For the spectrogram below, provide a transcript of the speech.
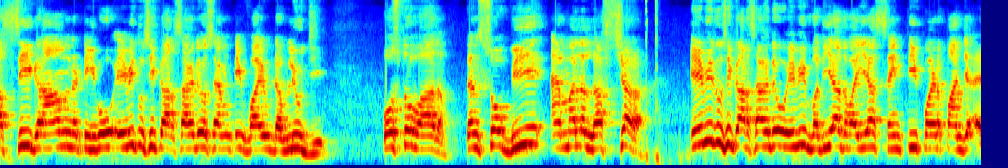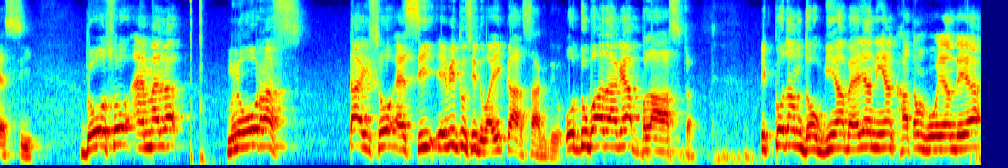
80 ਗ੍ਰਾਮ ਨਟੀਵੋ ਇਹ ਵੀ ਤੁਸੀਂ ਕਰ ਸਕਦੇ ਹੋ। 75 WG ਉਸ ਤੋਂ ਬਾਅਦ 320 ml ਲਸਚਰ ਇਹ ਵੀ ਤੁਸੀਂ ਕਰ ਸਕਦੇ ਹੋ, ਇਹ ਵੀ ਵਧੀਆ ਦਵਾਈ ਆ 37.5 SC 200 ml ਮਨੋਰਸ 250 SC ਇਹ ਵੀ ਤੁਸੀਂ ਦਵਾਈ ਕਰ ਸਕਦੇ ਹੋ। ਉਸ ਤੋਂ ਬਾਅਦ ਆ ਗਿਆ ਬਲਾਸਟ। ਇੱਕੋ ਦਮ ਦੋਗੀਆਂ ਬਹਿ ਜਾਂਦੀਆਂ, ਖਤਮ ਹੋ ਜਾਂਦੇ ਆ।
